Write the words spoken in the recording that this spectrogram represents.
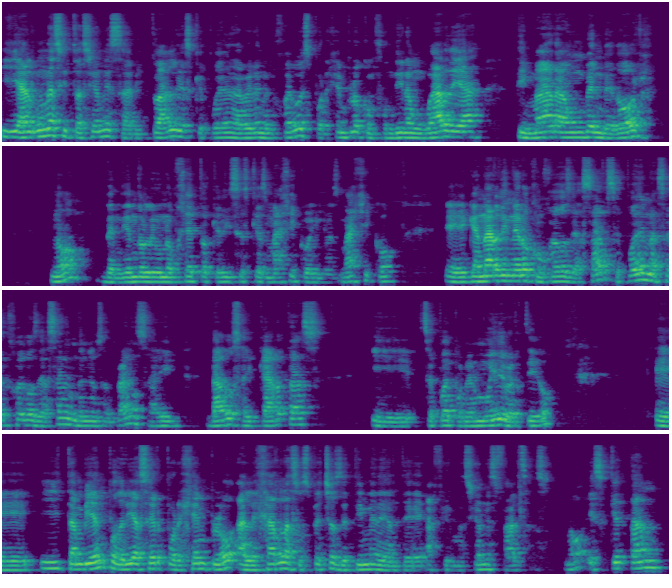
Y algunas situaciones habituales que pueden haber en el juego es, por ejemplo, confundir a un guardia, timar a un vendedor, ¿no? Vendiéndole un objeto que dices que es mágico y no es mágico. Eh, ganar dinero con juegos de azar. Se pueden hacer juegos de azar en Dungeons and Dragons. Hay dados, hay cartas y se puede poner muy divertido. Eh, y también podría ser, por ejemplo, alejar las sospechas de ti mediante afirmaciones falsas, ¿no? Es qué tan,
